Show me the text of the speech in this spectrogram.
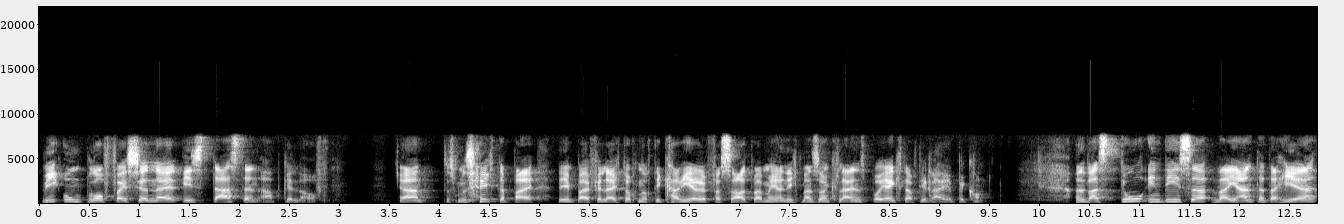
wie unprofessionell ist das denn abgelaufen? Ja, dass man sich dabei nebenbei vielleicht auch noch die Karriere versaut, weil man ja nicht mal so ein kleines Projekt auf die Reihe bekommt. Und was du in dieser Variante daher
